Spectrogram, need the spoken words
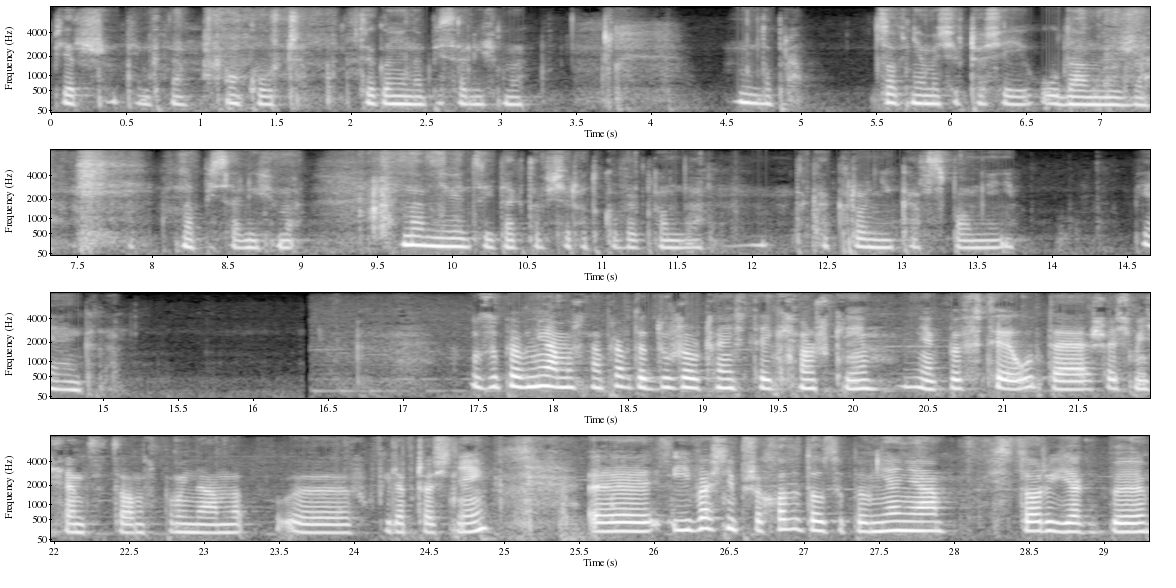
Pierwszy, piękne. O kurczę, tego nie napisaliśmy. No Dobra, cofniemy się w czasie i udamy, że napisaliśmy. No mniej więcej tak to w środku wygląda. Taka kronika wspomnień. Piękne. Uzupełniłam już naprawdę dużą część tej książki jakby w tył, te 6 miesięcy, co Wam wspominałam na, w chwilę wcześniej. Y, I właśnie przechodzę do uzupełniania historii jakby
